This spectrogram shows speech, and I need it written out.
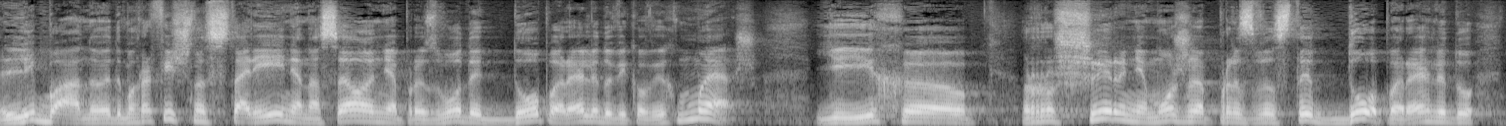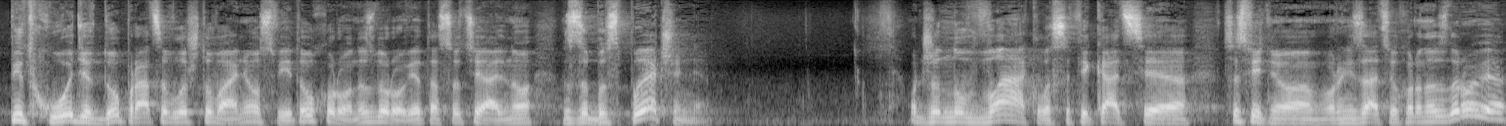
Лібанової, демографічне старіння населення призводить до перегляду вікових меж. Їх е, розширення може призвести до перегляду підходів до працевлаштування освіти, охорони здоров'я та соціального забезпечення. Отже, нова класифікація Всесвітньої організації охорони здоров'я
